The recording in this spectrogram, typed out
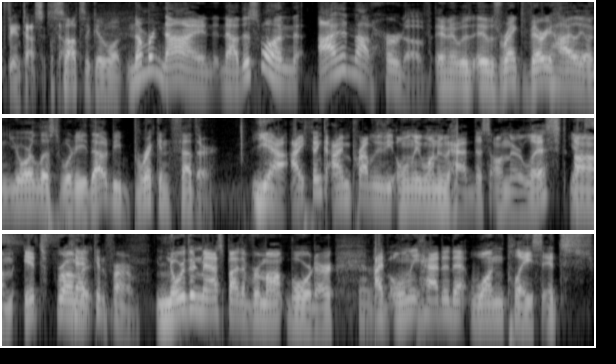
fantastic stuff. So that's a good one. Number nine. Now this one I had not heard of, and it was it was ranked very highly on your list, Woody. That would be Brick and Feather. Yeah, I think I'm probably the only one who had this on their list. Yes. Um, it's from Can confirm. Northern Mass by the Vermont border. I've only had it at one place. It's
